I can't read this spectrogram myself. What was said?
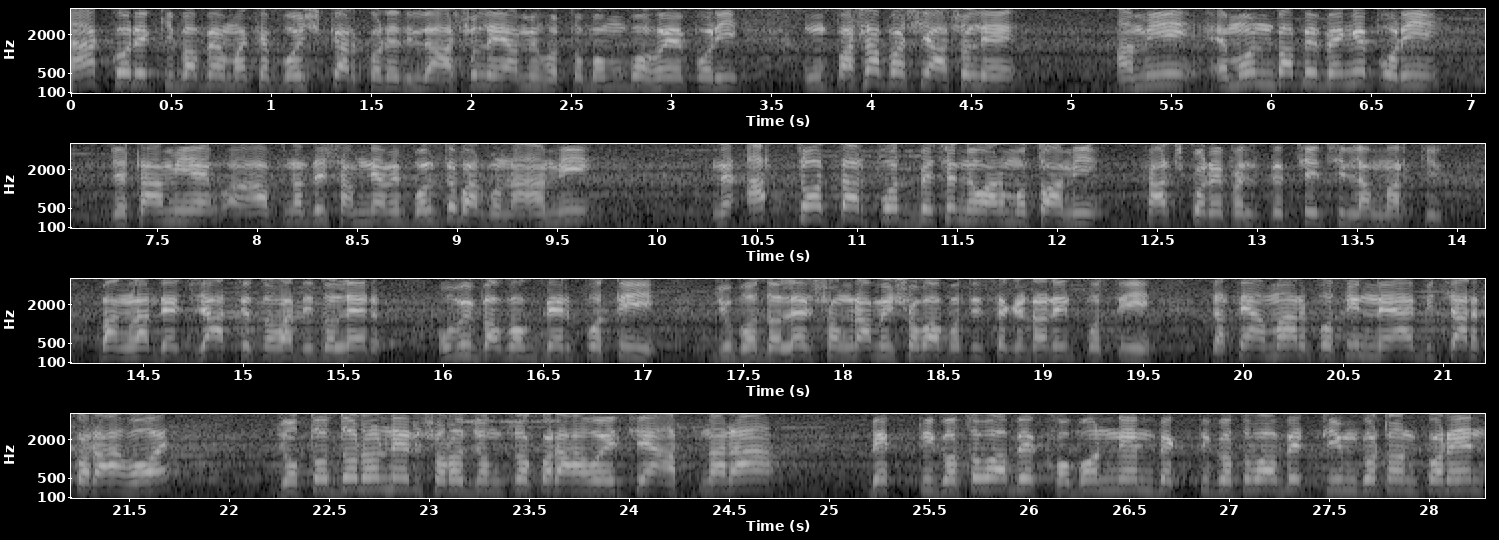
না করে কীভাবে আমাকে বহিষ্কার করে দিল? আসলে আমি হতবম্ব হয়ে পড়ি। পাশাপাশি আসলে আমি এমনভাবে ভেঙে পড়ি, যেটা আমি আপনাদের সামনে আমি বলতে পারব না। আমি মানে আত্মহত্যার পথ বেছে নেওয়ার মতো আমি কাজ করে ফেলতে চেয়েছিলাম আর কি। বাংলাদেশ জাতীয়তাবাদী দলের অভিভাবকদের প্রতি যুব দলের সংগ্রামী সভাপতি সেক্রেটারির প্রতি, যাতে আমার প্রতি ন্যায় বিচার করা হয়। যত ধরনের ষড়যন্ত্র করা হয়েছে, আপনারা ব্যক্তিগতভাবে খবর নেন, ব্যক্তিগতভাবে টিম গঠন করেন।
